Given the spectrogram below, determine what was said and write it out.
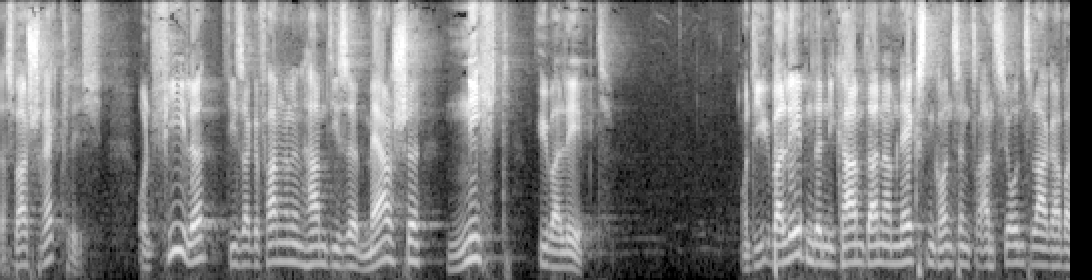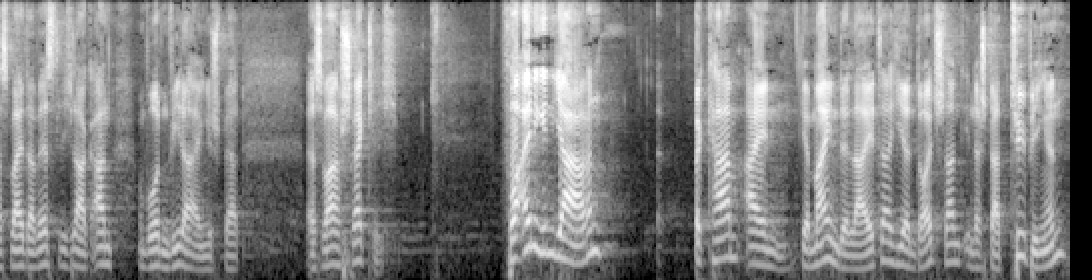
Das war schrecklich. Und viele dieser Gefangenen haben diese Märsche nicht überlebt. Und die Überlebenden, die kamen dann am nächsten Konzentrationslager, was weiter westlich lag, an und wurden wieder eingesperrt. Es war schrecklich. Vor einigen Jahren bekam ein Gemeindeleiter hier in Deutschland in der Stadt Tübingen,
